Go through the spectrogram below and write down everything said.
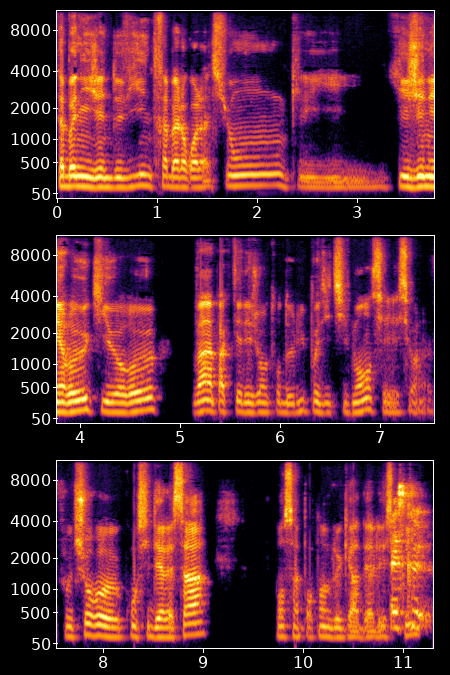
très bonne hygiène de vie, une très belle relation, qui, est généreux, qui est heureux, va impacter les gens autour de lui positivement. C'est, il faut toujours euh, considérer ça. Je pense que c'est important de le garder à l'esprit. Parce que,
